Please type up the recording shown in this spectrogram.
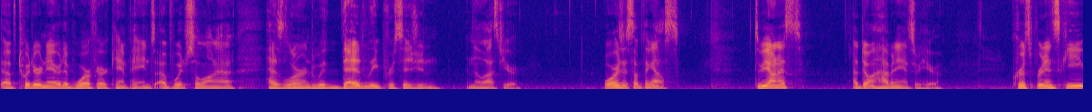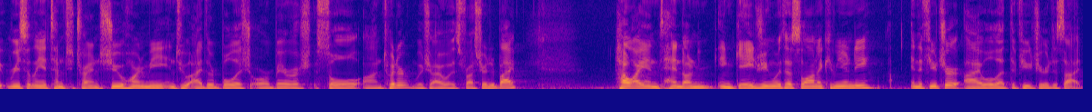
of Twitter narrative warfare campaigns, of which Solana has learned with deadly precision in the last year? Or is it something else? To be honest, I don't have an answer here. Chris Burniske recently attempted to try and shoehorn me into either bullish or bearish Sol on Twitter, which I was frustrated by. How I intend on engaging with the Solana community in the future, I will let the future decide.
